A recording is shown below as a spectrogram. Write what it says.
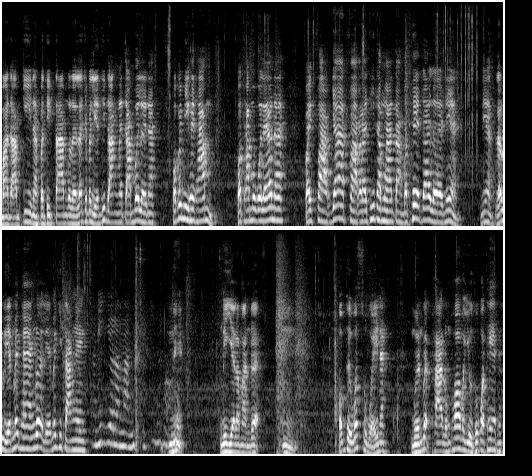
มาดามกี้นะไปติดตามกันเลย แล้วจะเป็นเหรียญที่ดังนะจำไว้เลยนะเพราะไม่มีใครทำ พอทำออกไปแล้วนะ ไปฝากญาติฝากอะไรที่ทำงานต่างประเทศได้เลยเนี่ย เนี่ยแล้วเหรียญไม่แพงด้วยเหรียญไม่กี่ตังค์เอง อันนี้เยอรมันนี่มีเยอรมันด้วย อืมผมถือว่าสวยนะ เหมือนแบบพาหลวงพ่อไปอยู่ทุกประเทศนะ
